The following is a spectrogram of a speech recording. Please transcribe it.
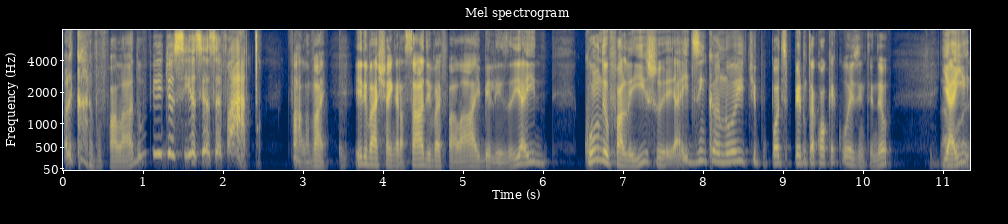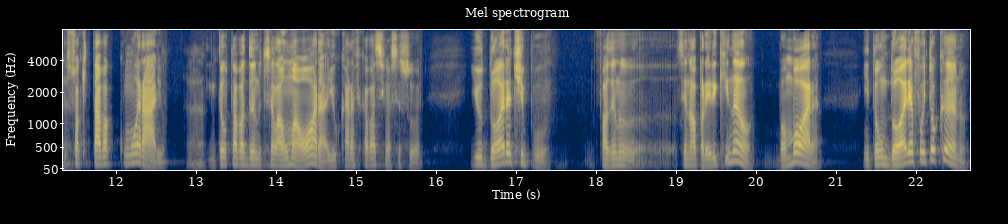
Falei, cara, eu vou falar do vídeo assim, assim, assim. Fala, ah, fala, vai. Ele vai achar engraçado e vai falar, e beleza. E aí, quando eu falei isso, aí desencanou e, tipo, pode se perguntar qualquer coisa, entendeu? e aí, hora. só que tava com horário. Aham. Então tava dando, sei lá, uma hora e o cara ficava assim, o assessor. E o Dória, tipo, fazendo uh, sinal pra ele que não, vambora. Então o Dória foi tocando.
